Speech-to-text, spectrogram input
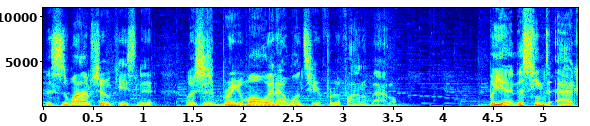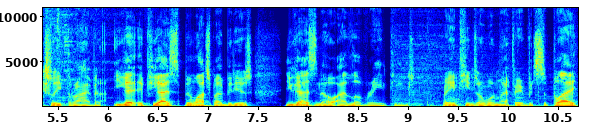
This is why I'm showcasing it. Let's just bring them all in at once here for the final battle. But yeah, this team's actually thriving. You guys, if you guys have been watching my videos, you guys know I love rain teams. Rain teams are one of my favorites to play.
